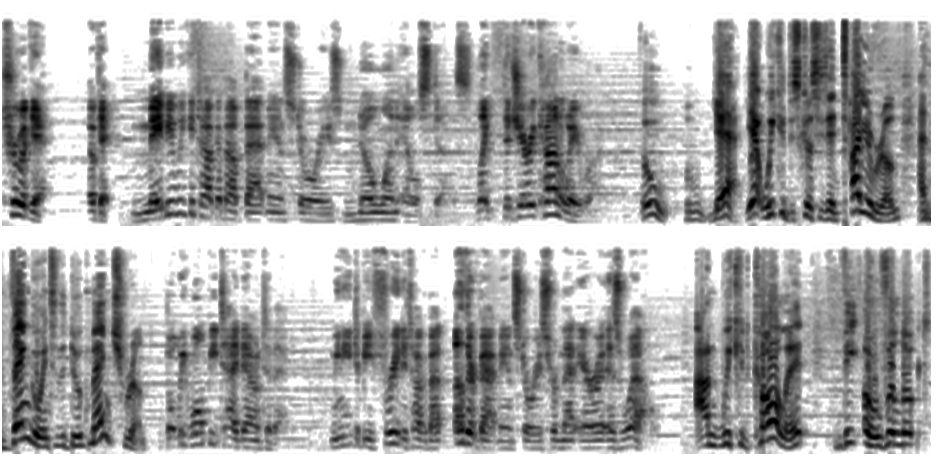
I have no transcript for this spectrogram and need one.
True again. Okay, maybe we could talk about Batman stories no one else does, like the Gerry Conway run. Oh, yeah, yeah, we could discuss his entire run and then go into the Doug Moench run. But we won't be tied down to that. We need to be free to talk about other Batman stories from that era as well. And we could call it the Overlooked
